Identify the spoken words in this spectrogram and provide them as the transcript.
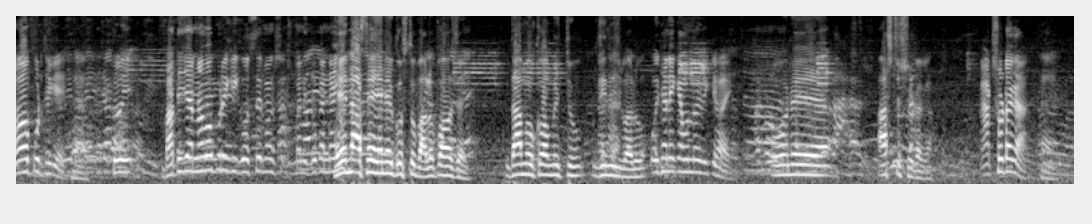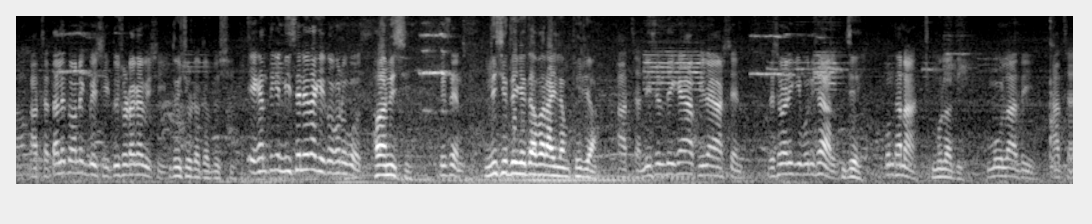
নবাবপুর থেকে? তো এই ভাতিজার নবাবপুরে কি গোস্তের মাংস মানে দোকান নাই? হেন আছে হেনে গোস্ত ভালো পাওয়া যায়। দামও কম একটু জিনিস ভালো। ওইখানে কেমন দামে বিক্রি হয়? ওখানে আটশোশো টাকা। আটশো টাকা? হ্যাঁ। আচ্ছা তাহলে তো অনেক বেশি দুশো টাকা বেশি। দুইশো টাকা বেশি। এখান থেকে নিচেন এর আগে কখনো গোস হ্যাঁ নিছি। নিচেন নিচে দিকে তো আবার আইলাম ফিরিয়া। আচ্ছা নিচেন থেকে ফিরে আসছেন। দেশের বাড়ি কি বরিশাল? যে কোন থানা? মুলাদি। মুলাদি। আচ্ছা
